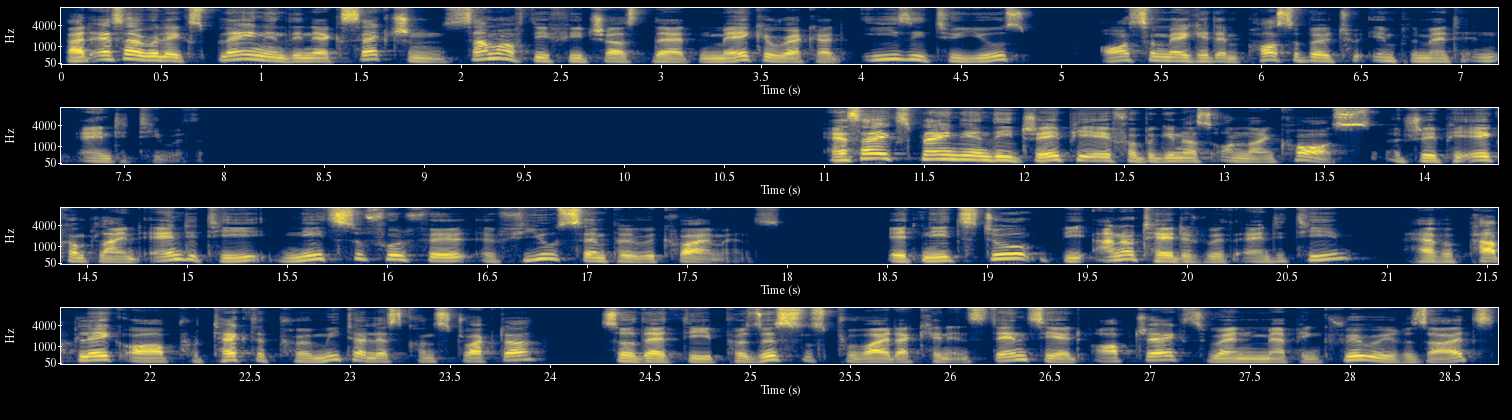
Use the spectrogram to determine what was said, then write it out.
But as I will explain in the next section, some of the features that make a record easy to use also make it impossible to implement an entity with it. As I explained in the JPA for Beginners online course, a JPA-compliant entity needs to fulfill a few simple requirements. It needs to be annotated with entity, have a public or protected parameterless constructor so that the persistence provider can instantiate objects when mapping query results,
